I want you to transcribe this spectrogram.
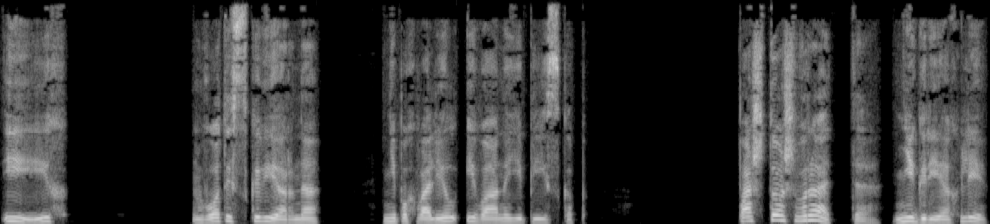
«И их». «Вот и скверно», — не похвалил Ивана епископ. «По что ж врать-то, не грех ли?»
